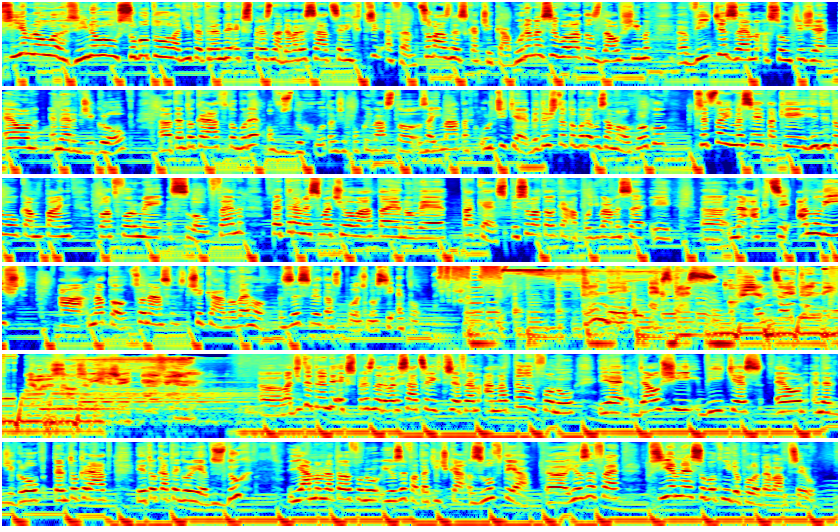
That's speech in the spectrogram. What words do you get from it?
Příjemnou říjnovou sobotu ladíte Trendy Express na 90,3 FM. Co vás dneska čeká? Budeme si volat s dalším vítězem soutěže E.ON Energy Globe. Eh, Tentokrát to bude o vzduchu, takže pokud vás to zajímá, tak určitě vydržte, to bude už za malou chvilku. Představíme si taky hitovou kampaň platformy Slow Fem. Petra Nesvačilová, ta je nově také spisovatelka a podíváme se i eh, na akci Unleashed a na to, co nás čeká nového ze světa společnosti Apple. Trendy Express. Ovšem, co je trendy. 90,3 FM. Eh, Ladíte Trendy Express na 90,3 FM a na telefonu je další vítěz E.ON Energy Globe. Tentokrát je to kategorie vzduch. Já mám na telefonu Josefa Tatička z Luftia. Eh, Josefe, příjemné sobotní dopoledne vám přeju.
